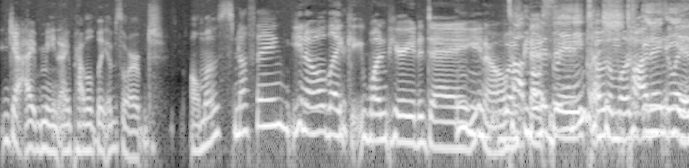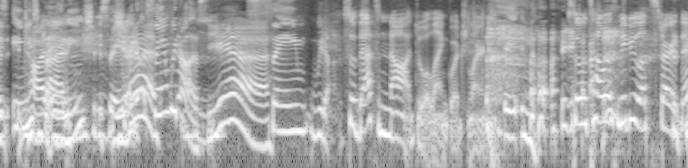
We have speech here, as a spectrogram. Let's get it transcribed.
yeah, I mean, I probably absorbed almost nothing. You know, like one period a day. You know, One Taught period mostly in a day, English. taught Taught in- English, yes, in taught in- Spanish. Same, with us, same with us. yeah. Same with us. So that's not dual language learning. Eh, no. So tell us, maybe let's start there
